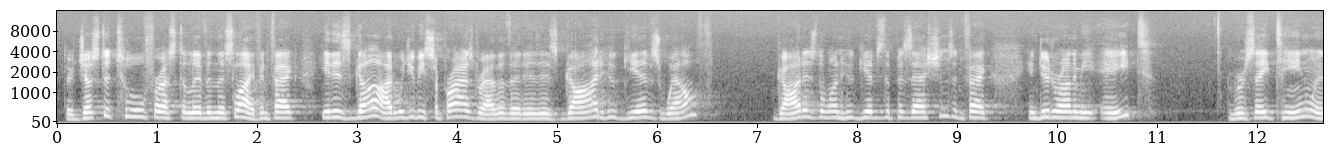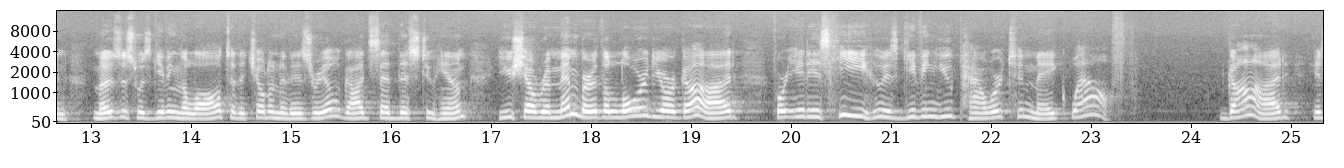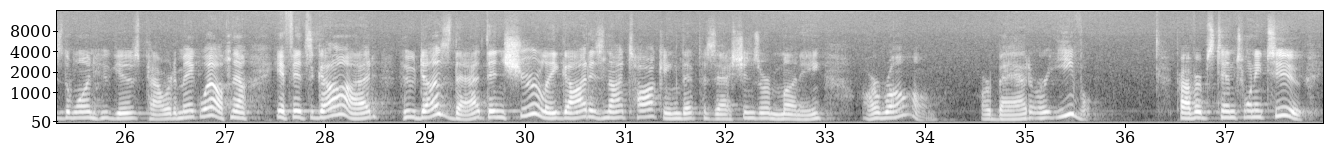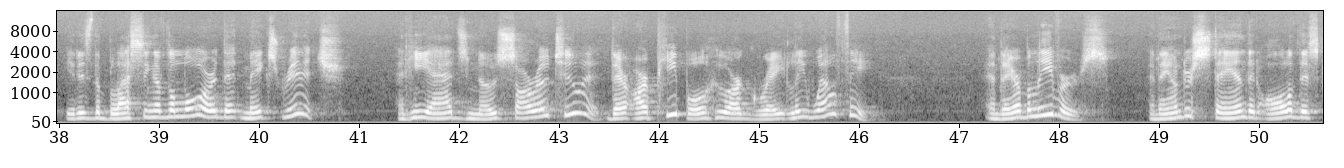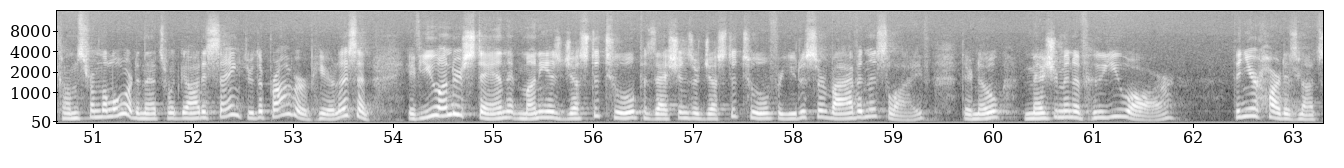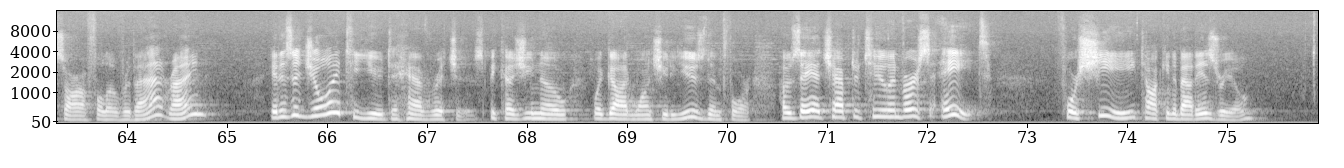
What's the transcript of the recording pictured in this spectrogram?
They're just a tool for us to live in this life. In fact, it is God, would you be surprised rather, that it is God who gives wealth? God is the one who gives the possessions. In fact, in Deuteronomy 8, Verse 18, when Moses was giving the law to the children of Israel, God said this to him You shall remember the Lord your God, for it is he who is giving you power to make wealth. God is the one who gives power to make wealth. Now, if it's God who does that, then surely God is not talking that possessions or money are wrong or bad or evil. Proverbs 10:22 It is the blessing of the Lord that makes rich and he adds no sorrow to it. There are people who are greatly wealthy, and they are believers. And they understand that all of this comes from the Lord. And that's what God is saying through the proverb here. Listen, if you understand that money is just a tool, possessions are just a tool for you to survive in this life, they're no measurement of who you are, then your heart is not sorrowful over that, right? It is a joy to you to have riches because you know what God wants you to use them for. Hosea chapter 2 and verse 8. For she, talking about Israel,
